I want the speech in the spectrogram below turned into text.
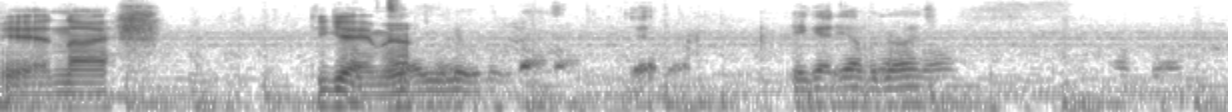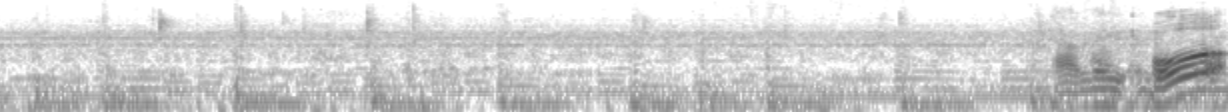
Yeah, nice. You get him, Tell yeah? you little bastard. Yeah. You get the other guys? I'll loot. Oh.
